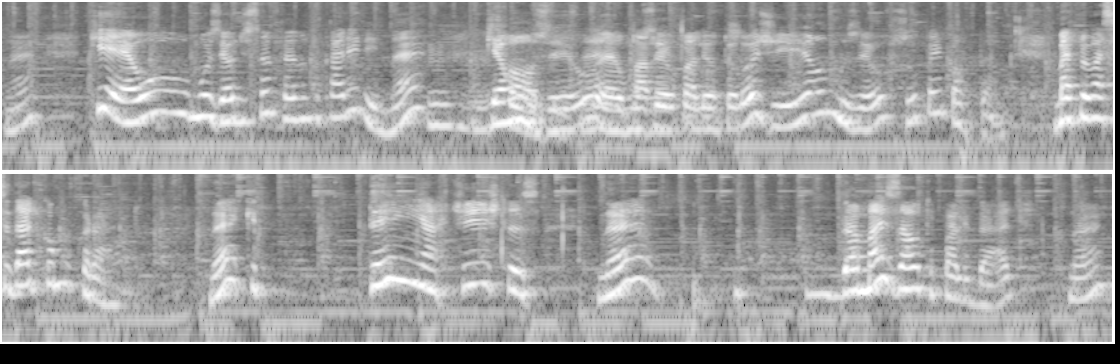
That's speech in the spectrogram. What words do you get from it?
né? Que é o Museu de Santana do Cariri, né? Que é um museu, né? é um museu paleontologia. paleontologia, é um museu super importante. Mas para uma cidade como Crato, né? Que tem artistas, né? Da mais alta qualidade, né?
